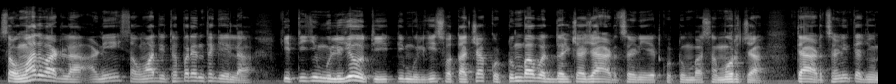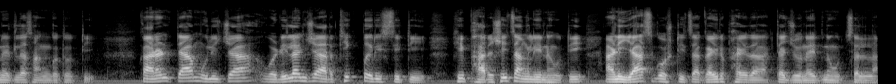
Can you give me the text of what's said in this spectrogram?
संवाद वाढला आणि संवाद इथंपर्यंत गेला की ती जी मुलगी होती ती मुलगी स्वतःच्या कुटुंबाबद्दलच्या ज्या अडचणी आहेत कुटुंबासमोरच्या त्या अडचणी त्या जुनैदला सांगत होती. कारण त्या मुलीच्या वडिलांची आर्थिक परिस्थिती ही फारशी चांगली नव्हती आणि याच गोष्टीचा गैरफायदा त्या जुनैदनं उचलला.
